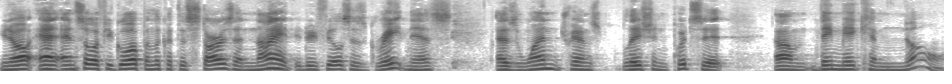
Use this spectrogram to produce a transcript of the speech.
You know, and, and so if you go up and look at the stars at night, it reveals his greatness. As one translation puts it, um, they make him known.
